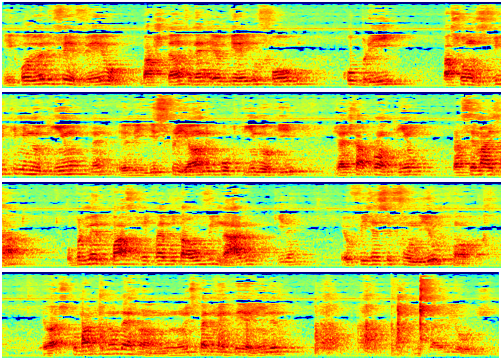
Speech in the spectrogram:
e quando ele ferveu bastante, né, eu tirei do fogo, cobri, passou uns 20 minutinhos, né, ele esfriando e curtindo aqui, já está prontinho para ser mais rápido. O primeiro passo a gente vai botar o vinagre aqui, né? Eu fiz esse funil, ó. Eu acho que tomara que não derrame, não experimentei ainda. Vou usar ele hoje.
